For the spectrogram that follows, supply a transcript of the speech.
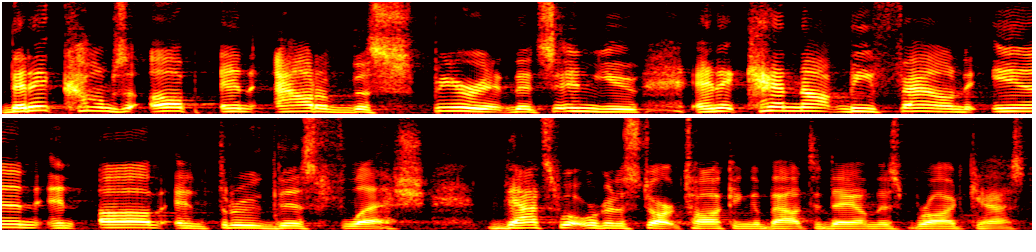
that it comes up and out of the spirit that's in you, and it cannot be found in and of and through this flesh. That's what we're going to start talking about today on this broadcast.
